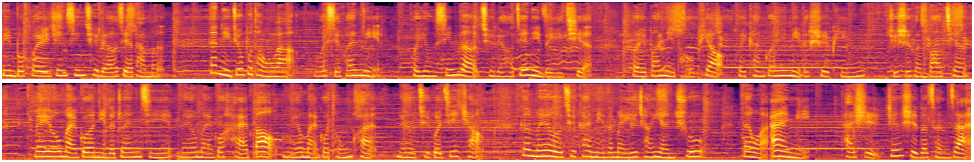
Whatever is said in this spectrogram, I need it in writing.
并不会真心去了解他们。但你就不同了，我喜欢你，会用心的去了解你的一切。”会帮你投票，会看关于你的视频，只是很抱歉，没有买过你的专辑，没有买过海报，没有买过同款，没有去过机场，更没有去看你的每一场演出。但我爱你，它是真实的存在。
